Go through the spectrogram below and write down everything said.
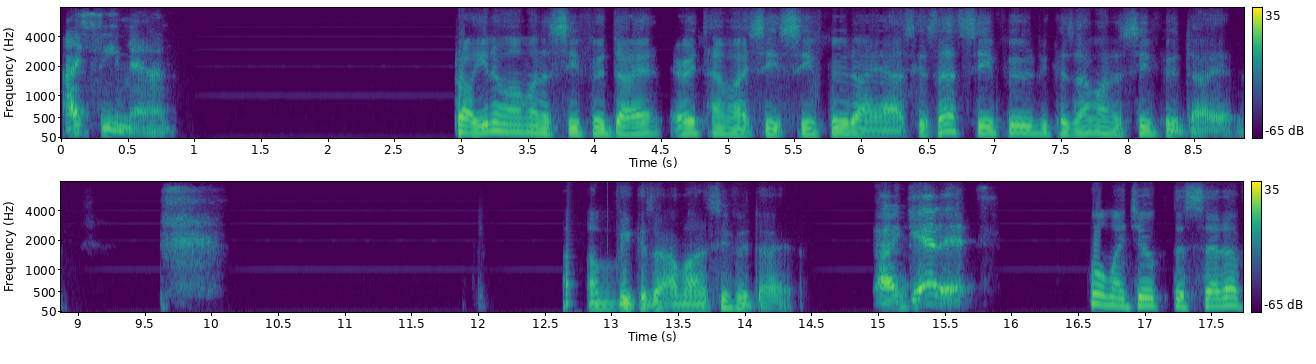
I see, man. Bro, you know I'm on a seafood diet. Every time I see seafood, I ask, "Is that seafood?" Because I'm on a seafood diet. Um, because I'm on a seafood diet. I get it. Well, my joke, the setup,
